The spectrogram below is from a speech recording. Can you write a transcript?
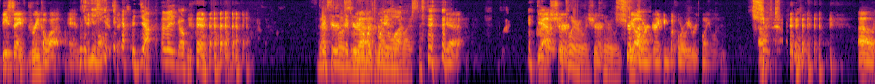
be safe, drink a lot, and, and you won't get sick. yeah, there you go. That's If the you're- closest if you're we over have to 21. advice. yeah. Yeah, sure. Clearly, Sure. clearly. We all weren't drinking before we were 21. Shit. um, No,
